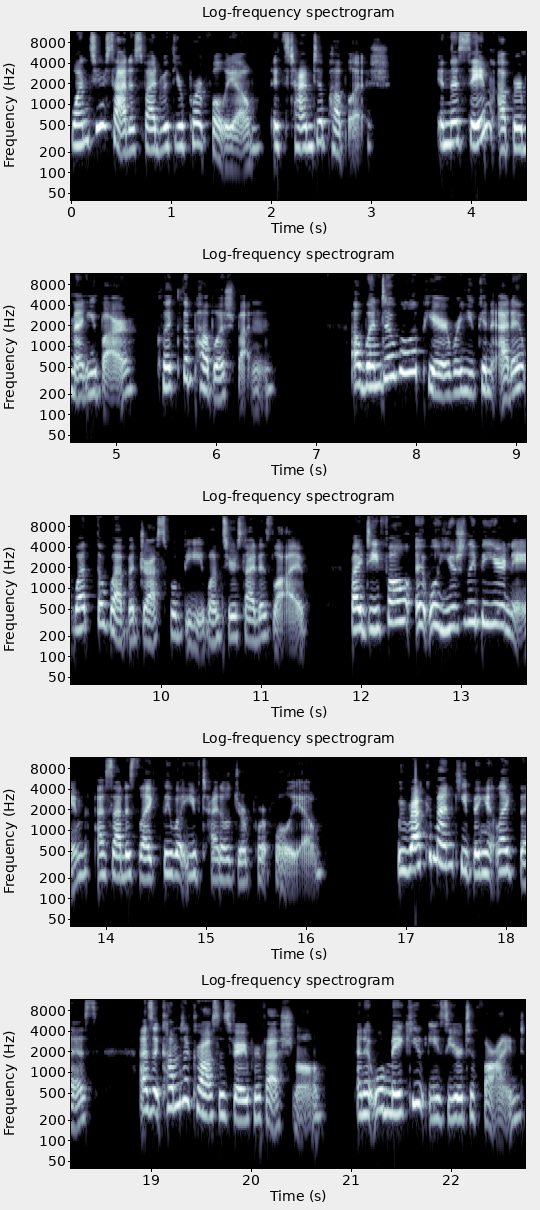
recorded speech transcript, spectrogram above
Once you're satisfied with your portfolio, it's time to publish. In the same upper menu bar, click the Publish button. A window will appear where you can edit what the web address will be once your site is live. By default, it will usually be your name, as that is likely what you've titled your portfolio. We recommend keeping it like this, as it comes across as very professional, and it will make you easier to find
